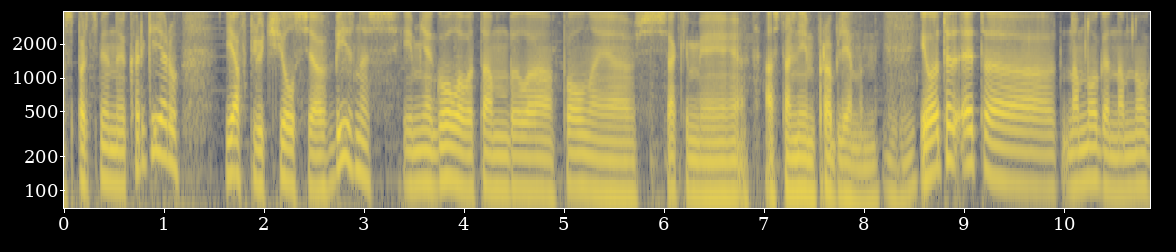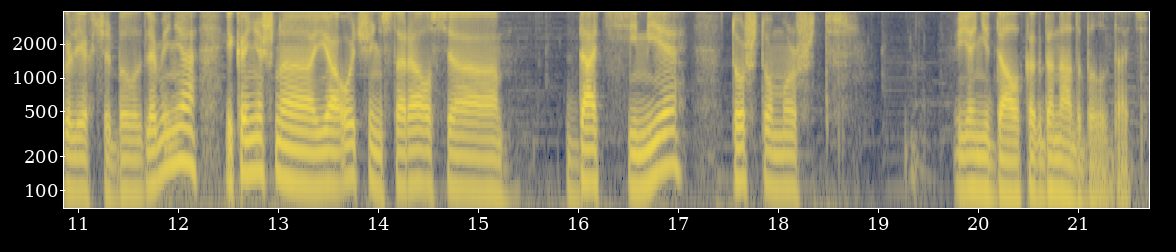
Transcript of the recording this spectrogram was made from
спортсменную карьеру, я включился в бизнес, и мне голова там была полная всякими остальными проблемами. Угу. И вот это намного-намного легче было для меня. И, конечно, я очень старался дать семье то, что, может, я не дал, когда надо было дать.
